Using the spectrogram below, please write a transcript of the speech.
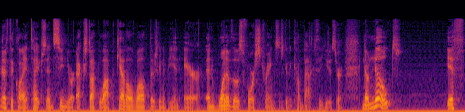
And if the client types in senior X stop lapa kettle, well, there's going to be be an error. And one of those four strings is going to come back to the user. Now note, if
